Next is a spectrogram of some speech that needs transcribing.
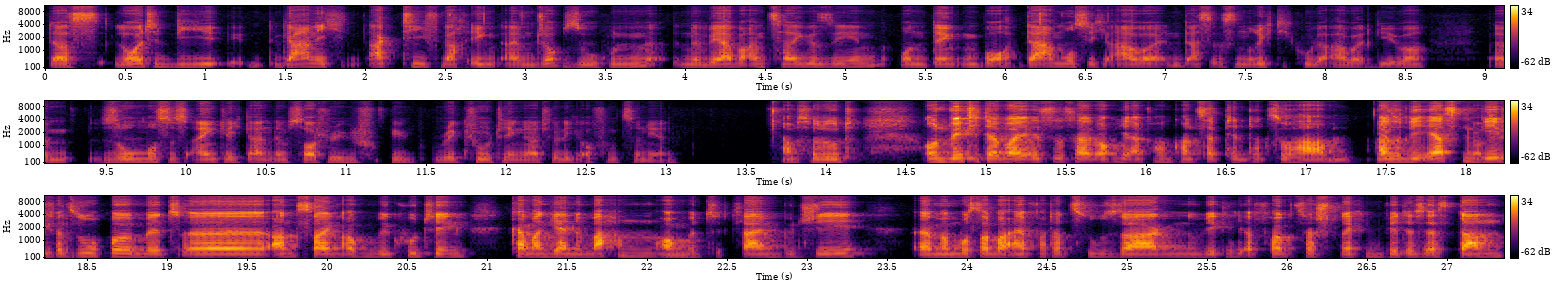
dass Leute, die gar nicht aktiv nach irgendeinem Job suchen, eine Werbeanzeige sehen und denken, boah, da muss ich arbeiten, das ist ein richtig cooler Arbeitgeber. Ähm, so muss es eigentlich dann im Social Recruiting natürlich auch funktionieren. Absolut. Und wichtig dabei ist es halt auch hier einfach ein Konzept hinter zu haben. Ja, also die ersten Gehversuche mit äh, Anzeigen auf dem Recruiting kann man gerne machen, auch mhm. mit kleinem Budget. Äh, man muss aber einfach dazu sagen, wirklich erfolgsversprechend wird es erst dann,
